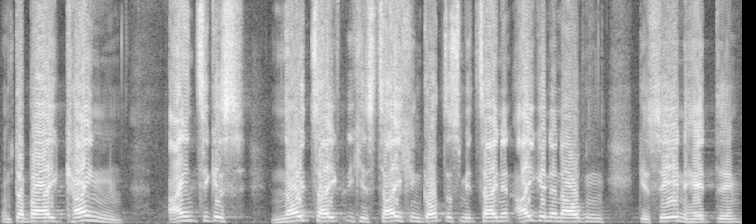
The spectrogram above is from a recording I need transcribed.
und dabei kein einziges neuzeitliches Zeichen Gottes mit seinen eigenen Augen gesehen hätte.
